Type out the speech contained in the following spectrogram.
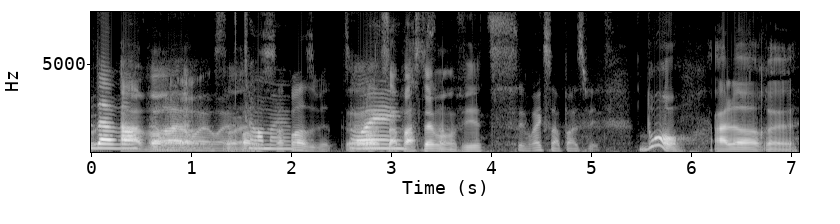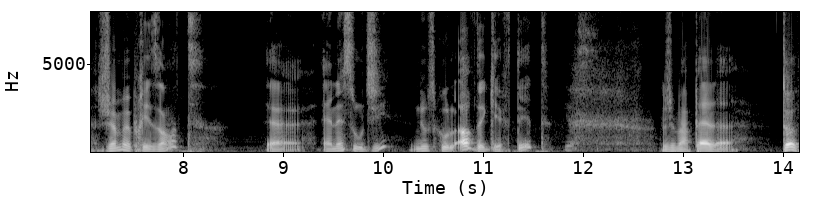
le- d'avant. Avant, Ouais, ouais, ouais. Ça passe, ça vite. Ça- Ouais. Ça passe tellement vite. C'est vrai que ça passe vite. Bon, alors, euh, je me présente. Euh, NSOG, New School of the Gifted. Yes. Je m'appelle euh, The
